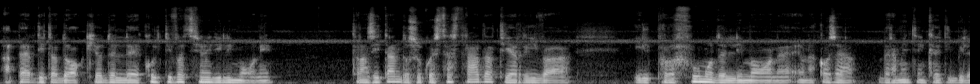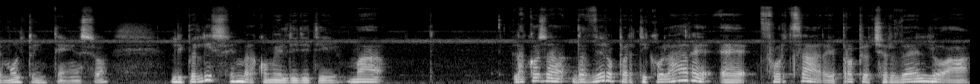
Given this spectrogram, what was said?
a perdita d'occhio delle coltivazioni di limoni. Transitando su questa strada ti arriva il profumo del limone, è una cosa veramente incredibile, molto intenso. Lì per lì sembra come il DDT, ma la cosa davvero particolare è forzare il proprio cervello a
